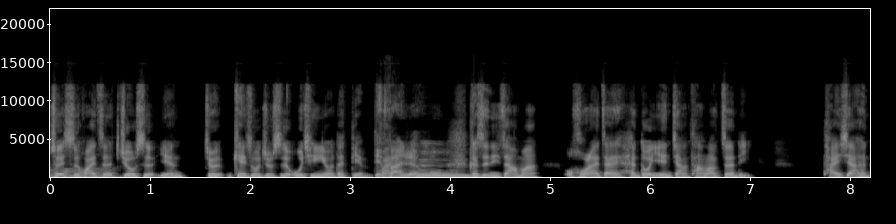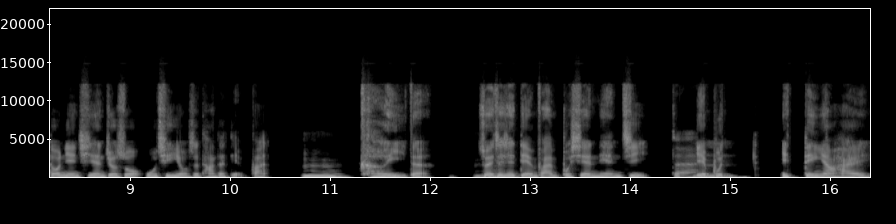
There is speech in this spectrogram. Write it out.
所以史怀哲就是演，就可以说就是吴清友的典范人物。可是你知道吗？我后来在很多演讲谈到这里，台下很多年轻人就说吴清友是他的典范。嗯，可以的。所以这些典范不限年纪，对，也不一定要还，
